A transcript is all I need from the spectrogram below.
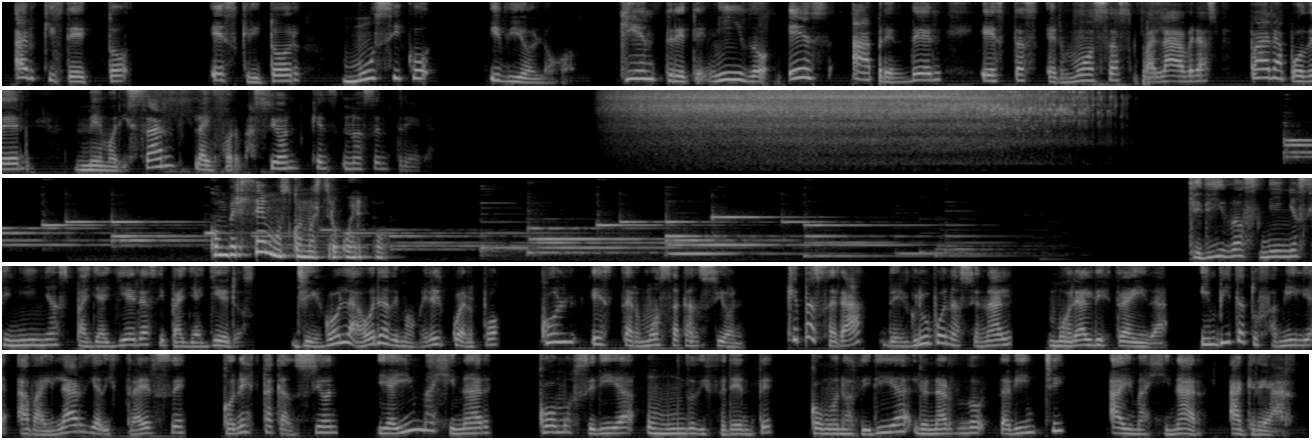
arquitecto, escritor, músico y biólogo. Qué entretenido es aprender estas hermosas palabras para poder memorizar la información que nos entrega. Conversemos con nuestro cuerpo. Queridos niños y niñas, payalleras y payalleros, llegó la hora de mover el cuerpo con esta hermosa canción. ¿Qué pasará del Grupo Nacional Moral Distraída? Invita a tu familia a bailar y a distraerse con esta canción y a imaginar cómo sería un mundo diferente, como nos diría Leonardo da Vinci, a imaginar, a crear.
